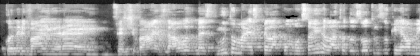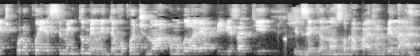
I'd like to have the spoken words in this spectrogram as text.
quando ele vai né, em festivais e tal, mas muito mais pela comoção e relato dos outros do que realmente por um conhecimento meu. Então eu vou continuar como Glória Pires aqui e dizer que eu não sou capaz de opinar.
